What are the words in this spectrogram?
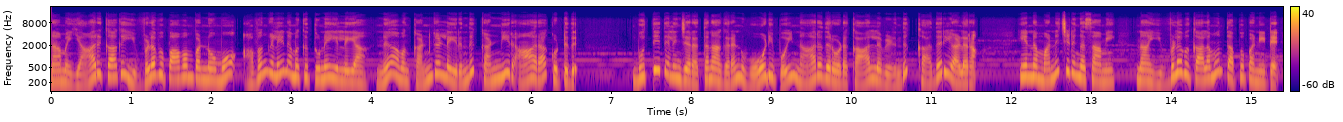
நாம யாருக்காக இவ்வளவு பாவம் பண்ணோமோ அவங்களே நமக்கு துணை இல்லையான்னு அவன் கண்கள்ல இருந்து கண்ணீர் ஆறா கொட்டுது. புத்தி தெளிஞ்ச ரத்தனாகரன் ஓடி போய் நாரதரோட கால்ல விழுந்து கதறி அழறான். என்ன மன்னிச்சிடுங்க சாமி நான் இவ்வளவு காலமும் தப்பு பண்ணிட்டேன்.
